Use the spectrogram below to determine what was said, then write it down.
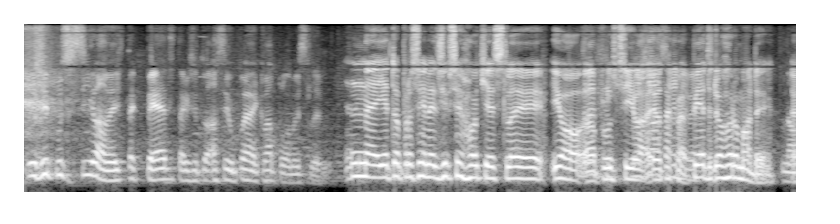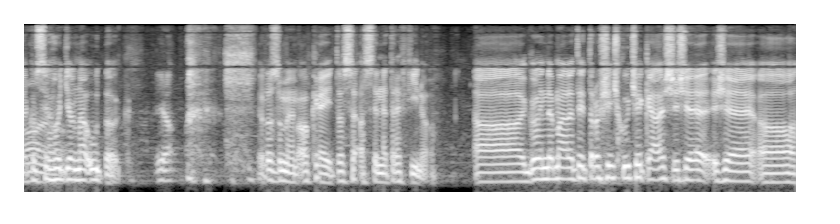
Čtyři plus síla, viď? tak pět, takže to asi úplně neklaplo, myslím. Ne, je to prostě nejdřív si hoď, jestli, jo, Trefíš, plus síla, jo, takhle, pět dohromady, No, jako si no. hodil na útok. Jo. Rozumím, OK, to se asi netrefí, no. Uh, Glindemare, ty trošičku čekáš, že, že uh,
